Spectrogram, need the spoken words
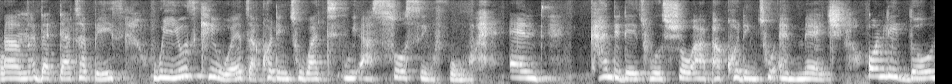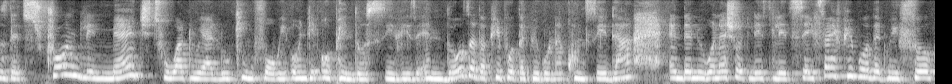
um, that database we use keywords according to what we are sourcing for. And candidates will show up according to a match. Only those that strongly match to what we are looking for, we only open those CVs. And those are the people that we're going to consider. And then we're going to shortlist, let's say, five people that we feel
